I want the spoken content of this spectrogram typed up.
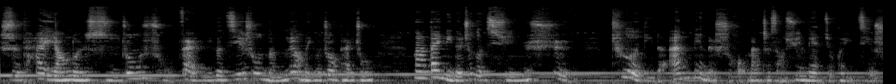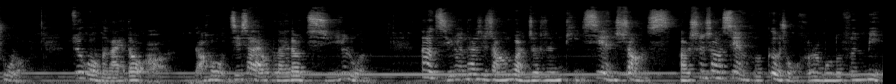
使太阳轮始终处在一个接收能量的一个状态中。那待你的这个情绪彻底的安定的时候，那这项训练就可以结束了。最后我们来到啊，然后接下来我们来到脐轮。那脐轮它是掌管着人体腺上啊肾上腺和各种荷尔蒙的分泌，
